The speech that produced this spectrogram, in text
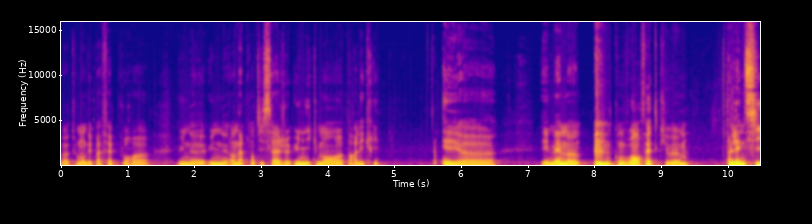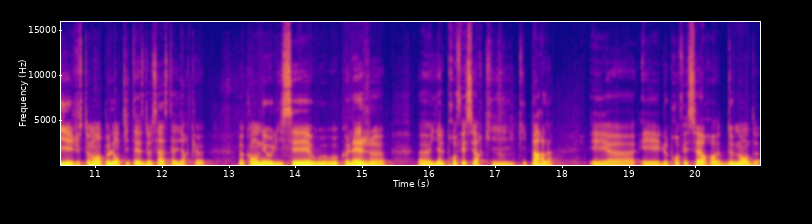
tout le monde n'est pas fait pour une, un apprentissage uniquement par l'écrit. Et, et même qu'on voit en fait que l'ENSI est justement un peu l'antithèse de ça, c'est-à-dire que quand on est au lycée ou au collège, il y a le professeur qui, qui parle euh, et, le professeur demande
